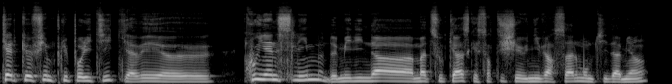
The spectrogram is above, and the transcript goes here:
quelques films plus politiques. Il y avait euh, Queen and Slim de Melina Matsoukas qui est sorti chez Universal, mon petit Damien.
